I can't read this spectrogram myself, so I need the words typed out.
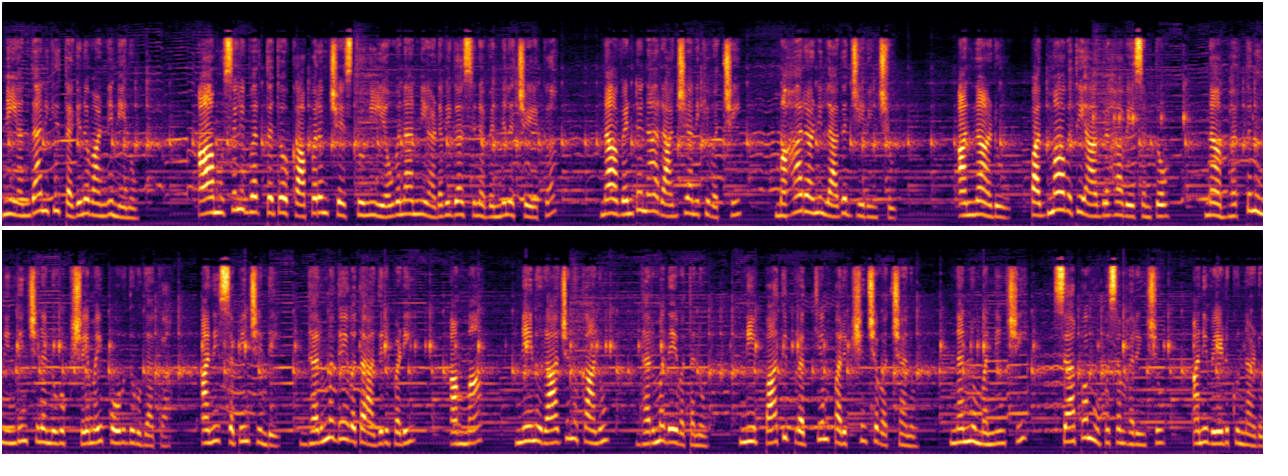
నీ అందానికి తగినవాణ్ణి నేను. ఆ ముసలి భర్తతో కాపురం చేస్తూ నీ యౌవనాన్ని అడవిగాసిన వెన్నెల చేయక నా వెంట నా రాజ్యానికి వచ్చి మహారాణిలాగా జీవించు అన్నాడు పద్మావతి ఆగ్రహావేశంతో నా భర్తను నిందించిన నువ్వు క్షేమైపోవుదువుగాక అని శపించింది ధర్మదేవత అదిరిపడి అమ్మా నేను రాజును కాను ధర్మదేవతను. నీ పాతి ప్రత్యం పరీక్షించవచ్చాను. నన్ను మన్నించి శాపం ఉపసంహరించు అని వేడుకున్నాడు.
